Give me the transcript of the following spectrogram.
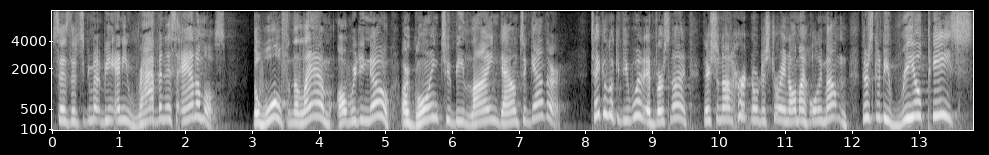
says there's going to be any ravenous animals. The wolf and the lamb already know are going to be lying down together. Take a look, if you would, at verse 9. There shall not hurt nor destroy in all my holy mountain. There's going to be real peace.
